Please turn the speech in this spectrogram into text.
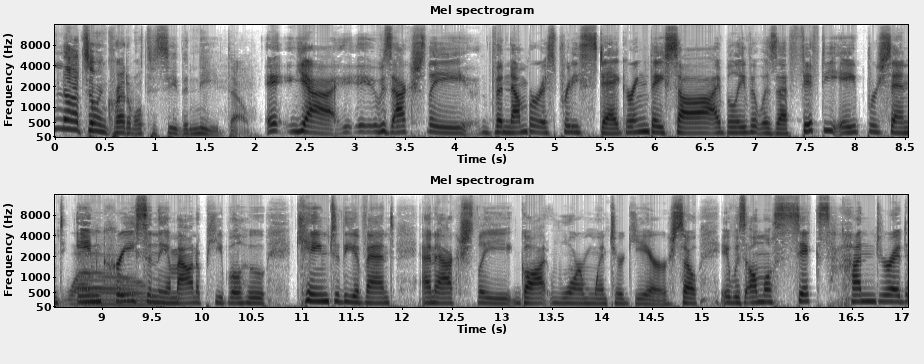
Not so incredible to see the need, though. It, yeah, it was actually the number is pretty staggering. They saw, I believe it was a 58% increase in the amount of people who came to the event and actually got warm winter gear. So it was almost 600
